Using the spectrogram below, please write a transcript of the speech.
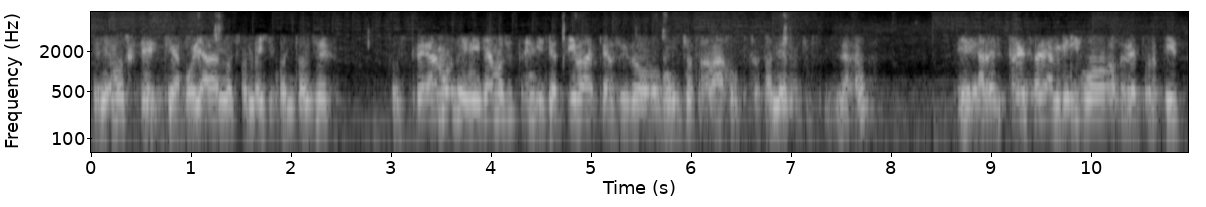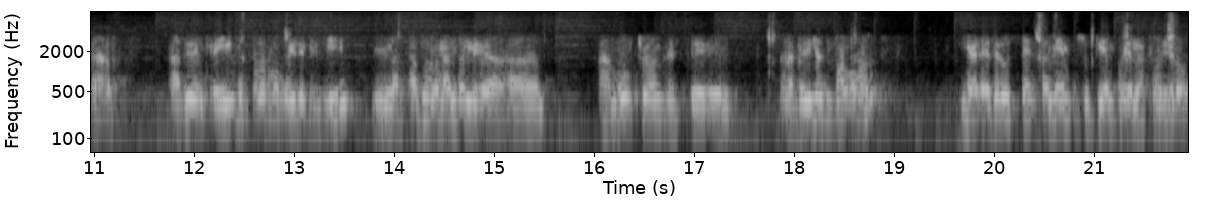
Tenemos que, apoyar a nuestro México. Entonces, pues creamos e iniciamos esta iniciativa que ha sido mucho trabajo, pero también mucha felicidad eh, la respuesta de amigos, de deportistas, ha sido increíble. Todo el mundo dice que sí. La paso hablándole a, a, muchos este, para pedirles un favor y agradecer a ustedes también por su tiempo y el apoyo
